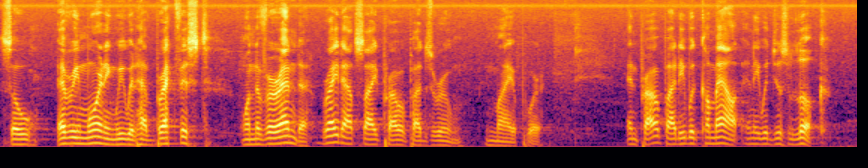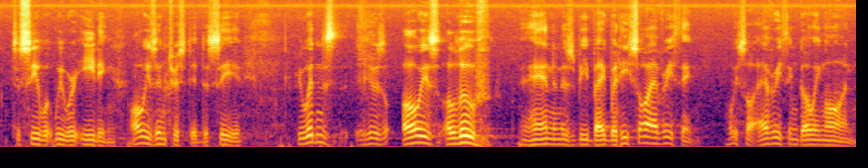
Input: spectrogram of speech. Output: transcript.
So every morning we would have breakfast on the veranda, right outside Prabhupada's room in Mayapur. And Prabhupada, he would come out and he would just look to see what we were eating, always interested to see. He wouldn't, he was always aloof, hand in his bead bag, but he saw everything. Oh, we saw everything going on.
